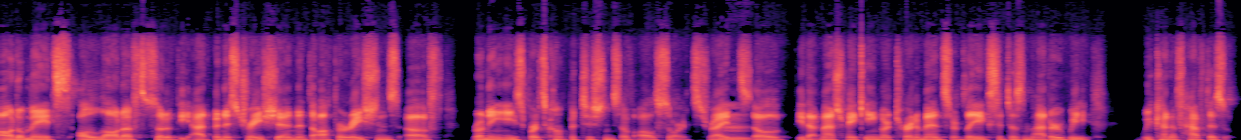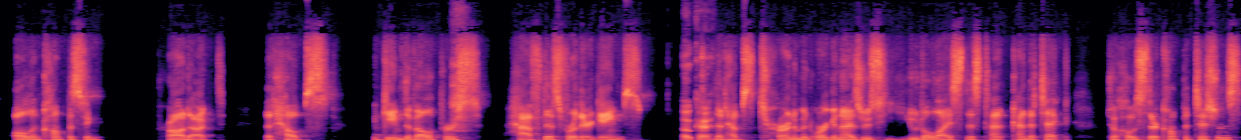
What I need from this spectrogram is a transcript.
automates a lot of sort of the administration and the operations of running esports competitions of all sorts right mm. so be that matchmaking or tournaments or leagues it doesn't matter we we kind of have this all encompassing product that helps game developers have this for their games. Okay. That helps tournament organizers utilize this t- kind of tech to host their competitions.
